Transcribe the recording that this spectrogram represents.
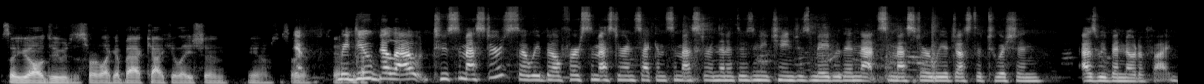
so you all do just sort of like a back calculation you know so yep. yeah. we do bill out two semesters so we bill first semester and second semester and then if there's any changes made within that semester we adjust the tuition as we've been notified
